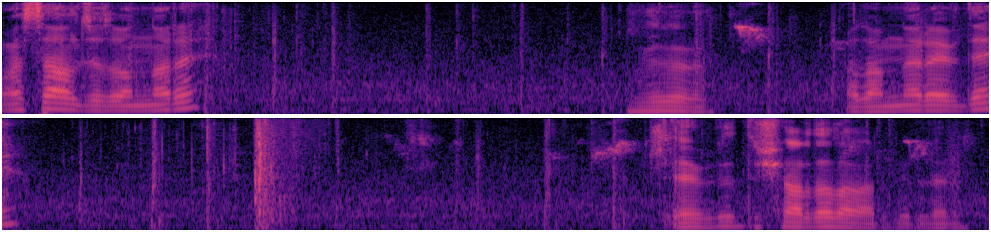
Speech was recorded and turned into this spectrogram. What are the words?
Nasıl alacağız onları? Ne dedim? Adamlar evde. Evde dışarıda da var birileri.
